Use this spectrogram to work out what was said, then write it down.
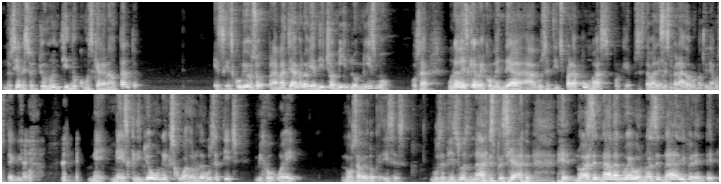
no decían eso, yo no entiendo cómo es que ha ganado tanto. Es, es curioso, pero además ya me lo habían dicho a mí lo mismo. O sea, una vez que recomendé a, a Bucetich para Pumas, porque pues, estaba desesperado, porque no teníamos técnico, me, me escribió un exjugador de Bucetich, me dijo, güey, no sabes lo que dices. Bucetich no es nada especial, no hace nada nuevo, no hace nada diferente,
